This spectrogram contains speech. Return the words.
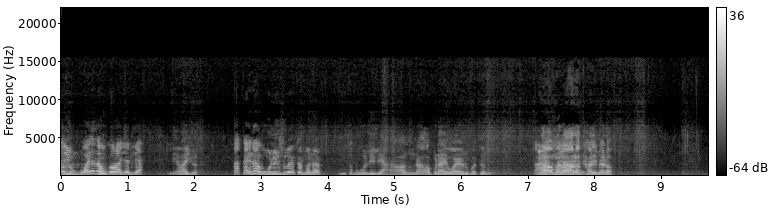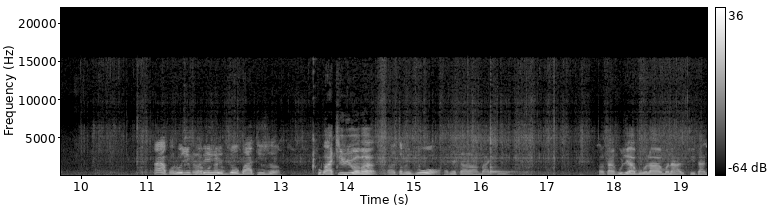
એ ઊંઘવા જતા શું કરવા જે એટલે? લેવા ગયો તા. કઈ ના બોલીશું એક મને? ઈ તો બોલી લે આનું ના અભડાય હોય એનું બધાનું. આવો મને આલો થાળી મેળો. હા ભલોજી ફરી જો બાચી છે. હું આચી રહ્યું હવે? તમે જુઓ. અરે તારા બાકી છે. તો તાર હું લે બોલાવે મને હાલથી તાન?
